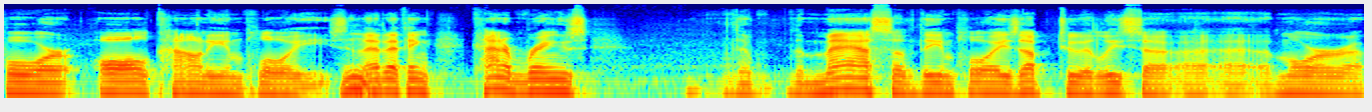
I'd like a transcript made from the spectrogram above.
for all county employees. And that I think kind of brings the, the mass of the employees up to at least a, a, a more uh,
